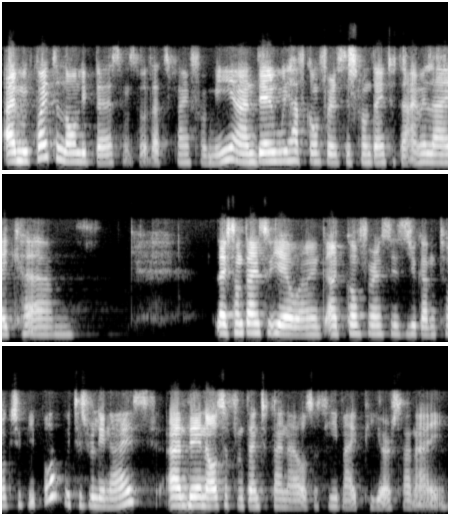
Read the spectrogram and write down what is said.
i'm quite a lonely person so that's fine for me. And then we have conferences from time to time like um, like sometimes yeah when at conferences you can talk to people which is really nice. And then also from time to time i also see my peers and i,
